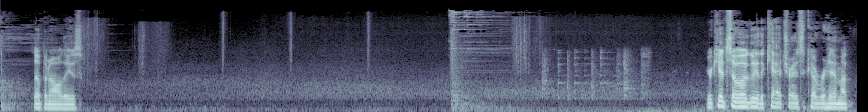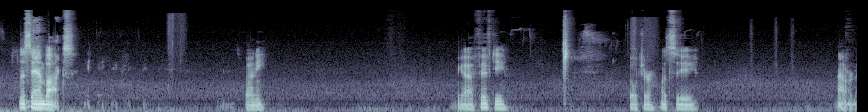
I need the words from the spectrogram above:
Let's open all these. Your kid's so ugly, the cat tries to cover him up in the sandbox. it's funny. We got 50. Filter. Let's see. I don't know.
